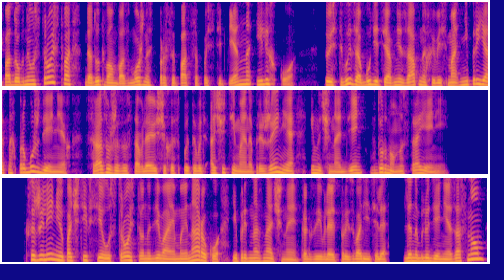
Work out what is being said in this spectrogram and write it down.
подобные устройства дадут вам возможность просыпаться постепенно и легко – то есть вы забудете о внезапных и весьма неприятных пробуждениях, сразу же заставляющих испытывать ощутимое напряжение и начинать день в дурном настроении. К сожалению, почти все устройства, надеваемые на руку и предназначенные, как заявляют производители, для наблюдения за сном,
